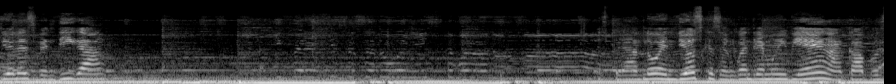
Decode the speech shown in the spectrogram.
Dios les bendiga. Esperando en Dios que se encuentre muy bien. Acá pues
